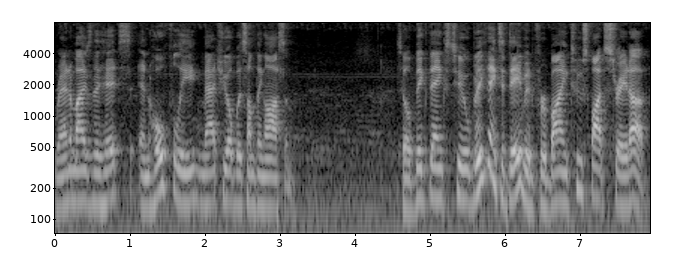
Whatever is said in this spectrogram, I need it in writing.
randomize the hits, and hopefully match you up with something awesome. So big thanks to big thanks to David for buying two spots straight up.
